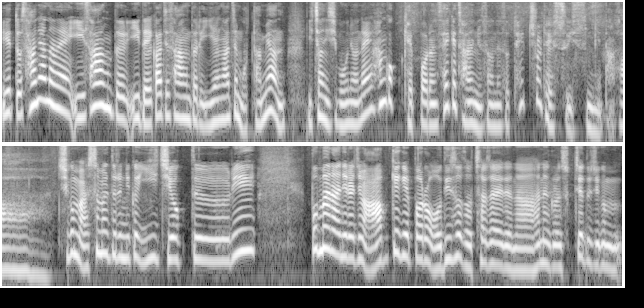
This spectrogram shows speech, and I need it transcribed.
이게 또 4년 안에 이 사항들 이 네 가지 사항들을 이행하지 못 못하면 2025년에 한국 갯벌은 세계 자연유산에서 퇴출될 수 있습니다. 아, 지금 말씀을 들으니까 이 지역들이 뿐만 아니라 지금 아홉 개 갯벌을 어디서 더 찾아야 되나 하는 그런 숙제도 지금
